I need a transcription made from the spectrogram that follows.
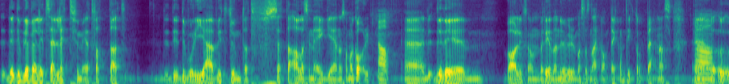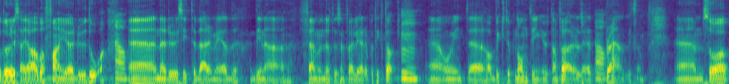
det, det blev väldigt så lätt för mig att fatta att det, det vore jävligt dumt att sätta alla sina ägg i en och samma korg. Ja. Eh, det, det, det var liksom, redan nu är det massa snack om, tänk om TikTok bannas. Eh, Ja. och, och då är det så här, ja vad fan gör du då? Ja. Eh, när du sitter där med dina 500 000 följare på TikTok eh, och inte har byggt upp någonting utanför, eller ett Mm. Brand. Liksom. Ehm, så,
